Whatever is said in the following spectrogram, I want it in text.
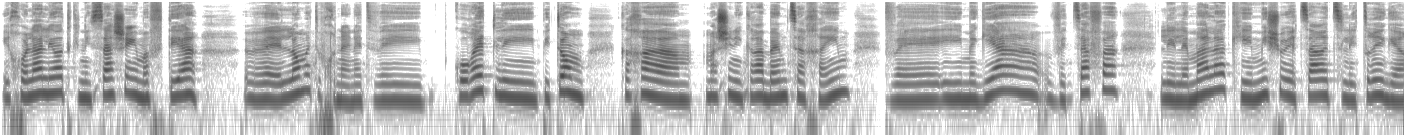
יכולה להיות כניסה שהיא מפתיעה ולא מתוכננת, והיא קורית לי פתאום ככה, מה שנקרא באמצע החיים, והיא מגיעה וצפה לי למעלה כי מישהו יצר אצלי טריגר.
